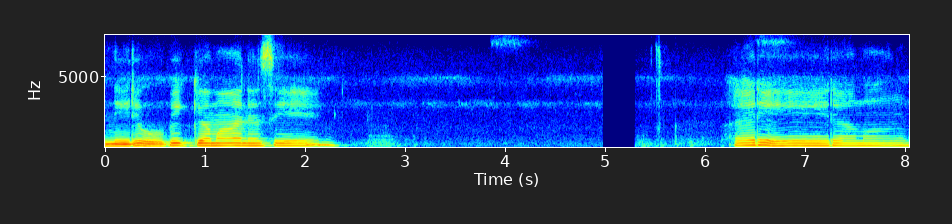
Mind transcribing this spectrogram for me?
നിരൂപിക്ക മാനസേ. ഹരേ രാമ.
